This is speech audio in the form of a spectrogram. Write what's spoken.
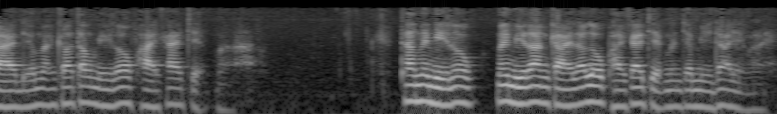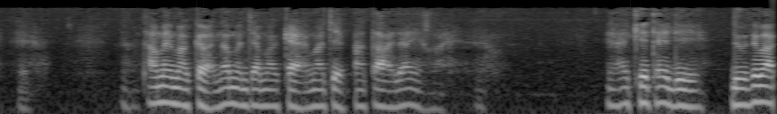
กาย เดี๋ยวมันก็ต้องมีโรคภัยไข้เจ็บมา ถ้าไม่มีโรคไม่มีร่างกายแล้วโรคภัยไข้เจ็บมันจะมีได้อย่างไร ถ้าไม่มาเกิดแล้วมันจะมาแก่มาเจ็บมาตายได้อย่างไร ให้คิดให้ดี ดูที่ว่า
